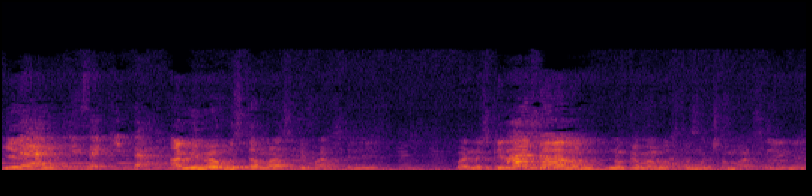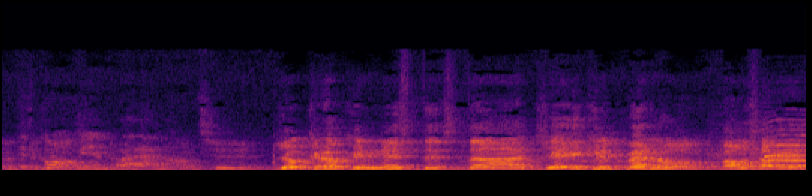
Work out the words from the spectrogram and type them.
Y Vean, y se quita. A mí me gusta más que Marceline. Bueno, es que en la Ah, serie no. nun- nunca me gustó mucho Marceline en la Es serie. como bien rara, ¿no? Sí. Yo creo que en este está Jake el perro. Vamos a ver.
